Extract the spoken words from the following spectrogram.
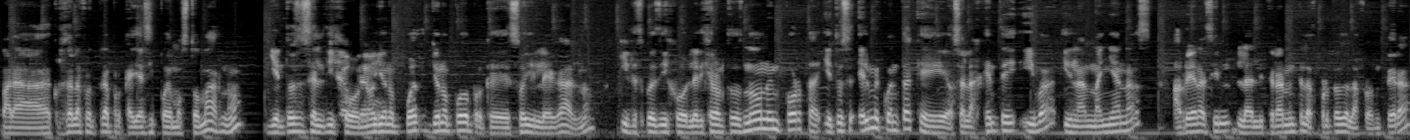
para cruzar la frontera porque allá sí podemos tomar, ¿no? Y entonces él dijo, no, yo no puedo, yo no puedo porque soy ilegal, ¿no? Y después dijo, le dijeron todos, no, no importa. Y entonces él me cuenta que, o sea, la gente iba y en las mañanas abrían así la, literalmente las puertas de la frontera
